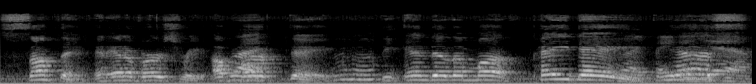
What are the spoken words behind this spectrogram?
something an anniversary, a Right. birthday, Mhm. the end of the month, payday. Right, payday, yes. yeah.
